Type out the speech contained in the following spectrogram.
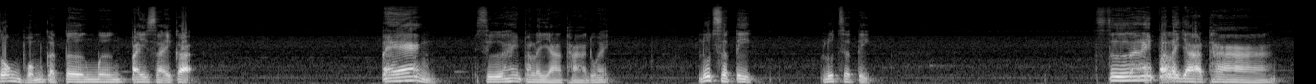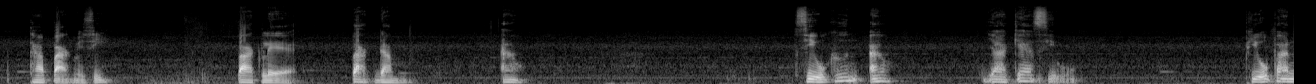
ทรงผมกับเติงเมืองไปใส่กับ แป้งซื้อให้ภรรยาทาด้วยลุดสติกลุดสติกซื้อให้ภรรยาทา ทาปากหน่อยสิ ปากแหล่ปากดำอ้าวสิวขึ้นอ้าวยาแก้สิว ผิวพรรณ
